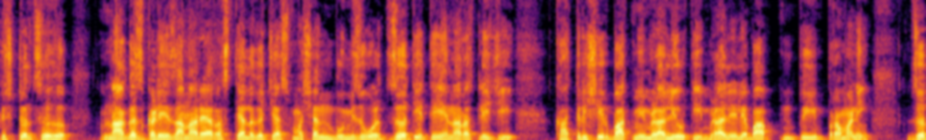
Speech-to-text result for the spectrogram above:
पिस्टलसह नागजकडे जाणाऱ्या रस्त्यालगतच्या स्मशानभूमीजवळ जत येथे येणार असल्याची खात्रीशीर बातमी मिळाली होती. मिळालेल्या बातमीप्रमाणे जत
